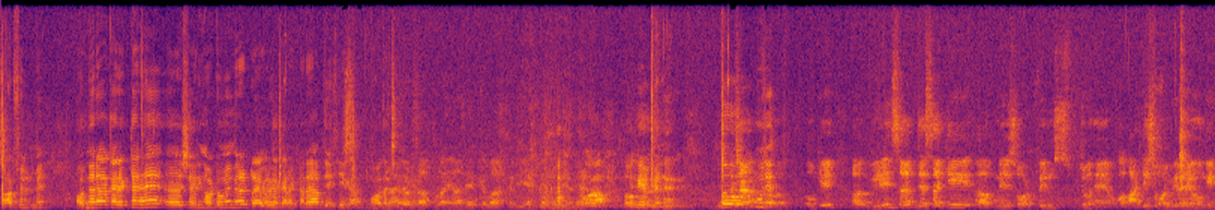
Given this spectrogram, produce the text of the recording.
शॉर्ट फ़िल्म में। और मेरा कैरेक्टर है शेयरिंग ऑटो में मेरा ड्राइवर का कैरेक्टर है आप देखिएगा बहुत अच्छा लगेगा। थोड़ा यहाँ देख के बात करिए। ओके ओके तो अच्छा, मुझे ओके वीरेंद्र सर जैसा कि अपने शॉर्ट फिल्म्स जो हैं आर्टिस्ट और भी रहे होंगे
